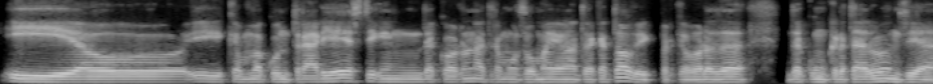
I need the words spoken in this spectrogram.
i, o, i que amb la contrària estiguin d'acord un altre musulmà i un altre catòlic, perquè a l'hora de, de concretar-ho doncs hi ha,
